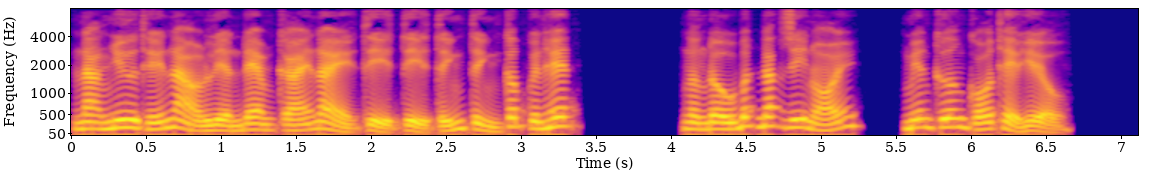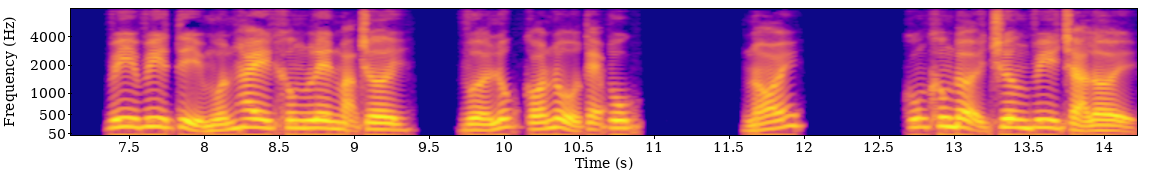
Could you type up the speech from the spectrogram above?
nàng như thế nào liền đem cái này tỉ tỉ tính tình cấp quên hết. ngẩng đầu bất đắc dĩ nói, miễn cưỡng có thể hiểu. Vi vi tỷ muốn hay không lên mạng chơi, vừa lúc có nổ tẹp úc. Nói, cũng không đợi Trương Vi trả lời,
